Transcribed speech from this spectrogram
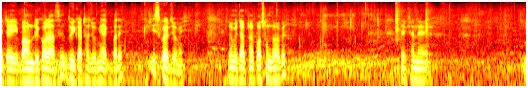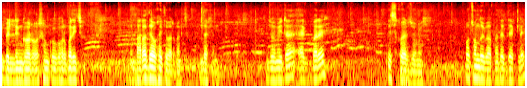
এটাই বাউন্ডারি করা আছে, দুই কাঠা জমি একবারে স্কোয়ার জমি। জমিটা আপনার পছন্দ হবে। এখানে বিল্ডিং ঘর, অসংখ্য ঘর বাড়ি ভাড়া দেওয়া খাইতে পারবেন। দেখেন, জমিটা একবারে স্কোয়ার জমি। পছন্দ হইবে আপনাদের দেখলে।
